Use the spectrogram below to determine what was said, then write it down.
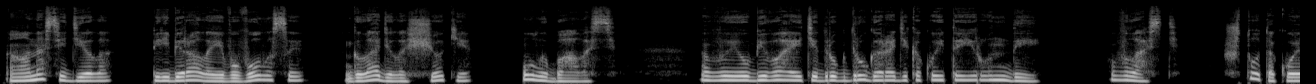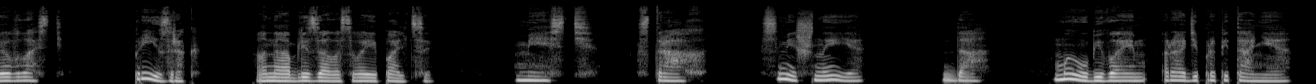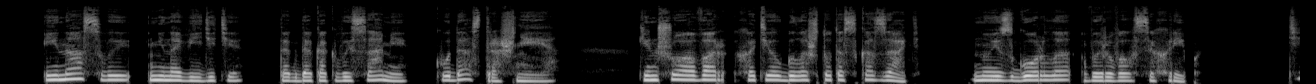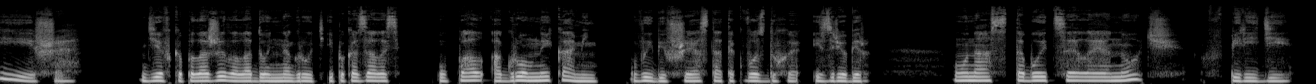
А она сидела, перебирала его волосы, гладила щеки, улыбалась. «Вы убиваете друг друга ради какой-то ерунды. Власть. Что такое власть? Призрак. Она облизала свои пальцы. Месть, страх, смешные. Да, мы убиваем ради пропитания. И нас вы ненавидите, тогда как вы сами куда страшнее. Киншуавар хотел было что-то сказать, но из горла вырвался хрип. «Тише!» Девка положила ладонь на грудь, и показалось, упал огромный камень, выбивший остаток воздуха из ребер. У нас с тобой целая ночь впереди.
